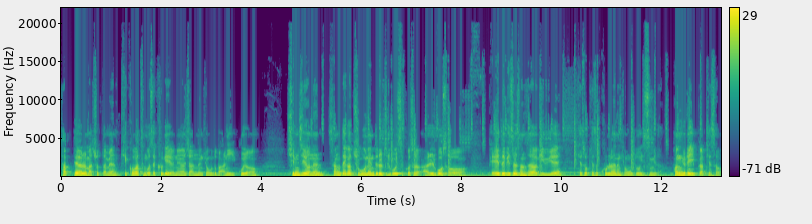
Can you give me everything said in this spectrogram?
탑 페어를 맞췄다면 키커 같은 것에 크게 연연하지 않는 경우도 많이 있고요. 심지어는 상대가 좋은 핸들을 들고 있을 것을 알고서 배드빗을 선사하기 위해 계속해서 콜을 하는 경우도 있습니다. 확률에 입각해서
